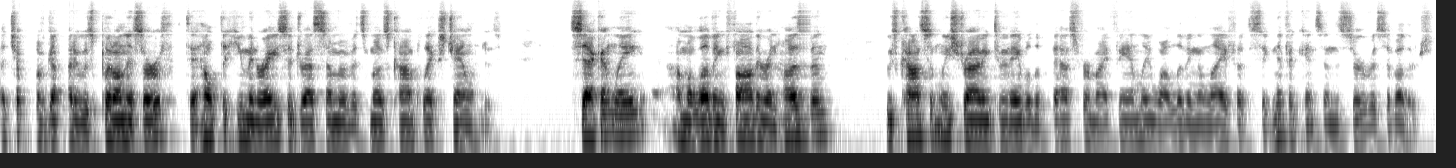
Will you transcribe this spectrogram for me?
a child of God who was put on this earth to help the human race address some of its most complex challenges. Secondly, I'm a loving father and husband who's constantly striving to enable the best for my family while living a life of significance in the service of others.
